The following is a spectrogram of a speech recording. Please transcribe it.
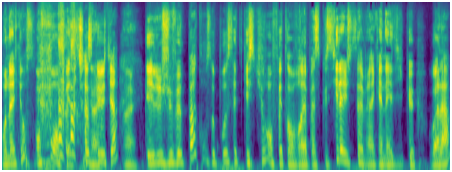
Mon avis, on s'en fout en fait. Tu vois ce que je veux dire? Ouais. Et je veux pas qu'on se pose cette question en fait en vrai parce que si la justice américaine a dit que voilà,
